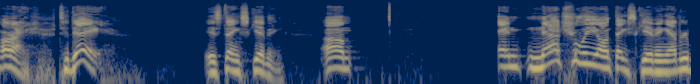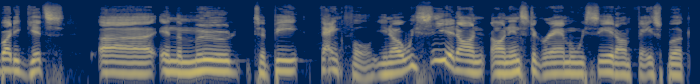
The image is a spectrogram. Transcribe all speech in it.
all right, today is Thanksgiving. Um, and naturally on Thanksgiving, everybody gets uh, in the mood to be thankful. You know, we see it on on Instagram and we see it on Facebook.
